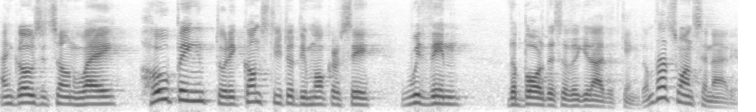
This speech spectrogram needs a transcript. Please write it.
and goes its own way, hoping to reconstitute democracy within the borders of the United Kingdom. That's one scenario.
